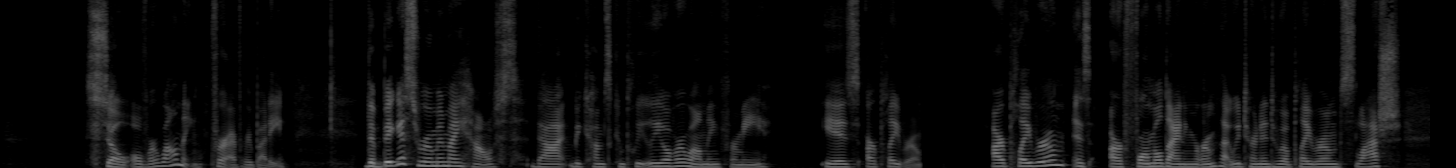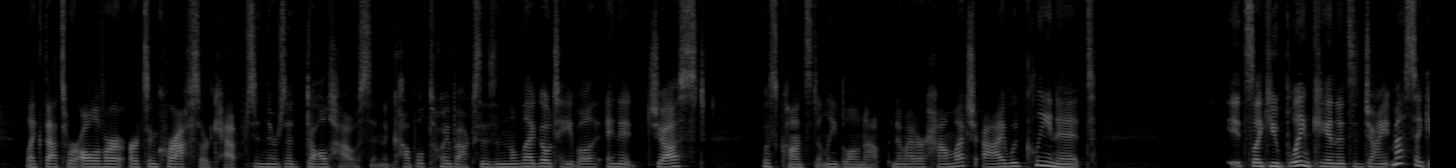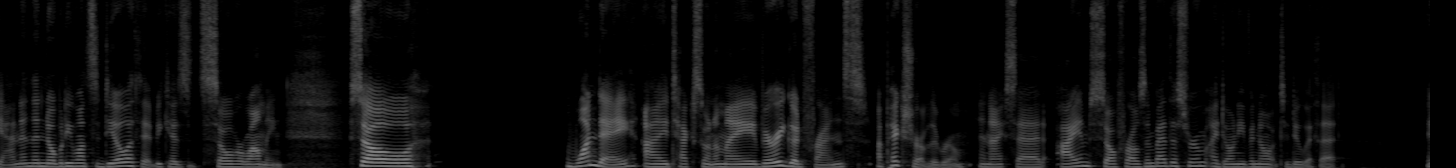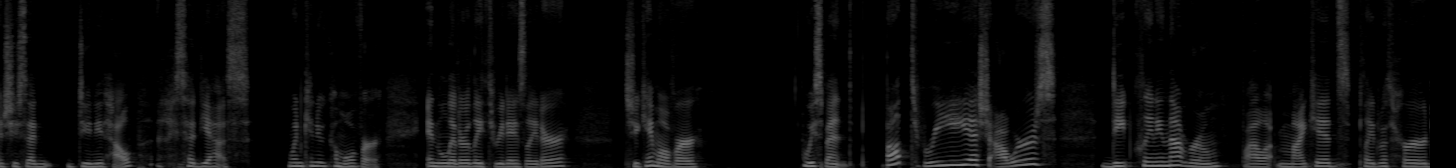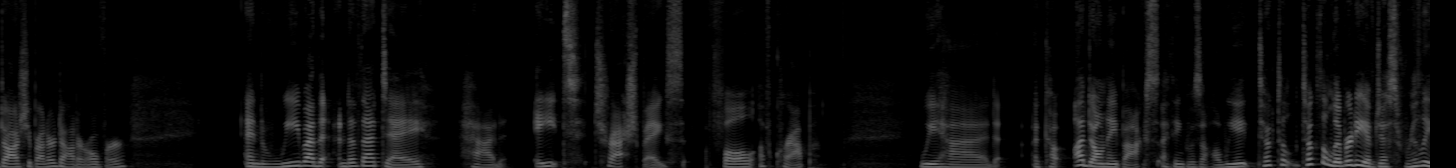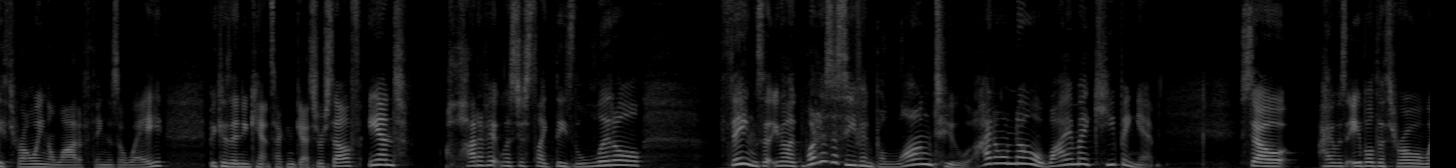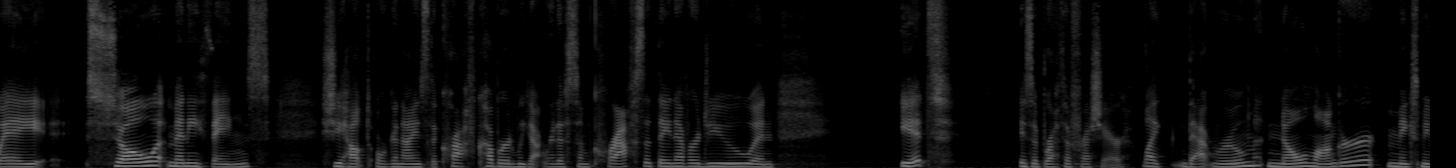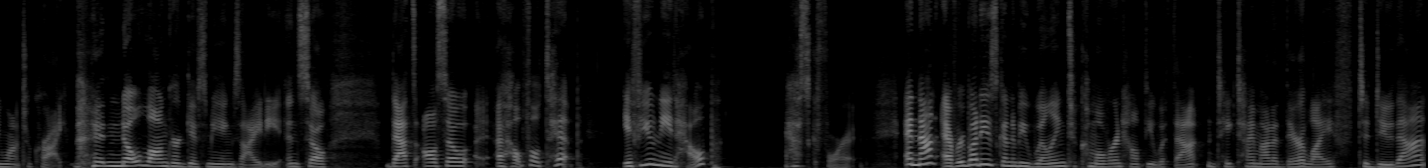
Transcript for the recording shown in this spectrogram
so overwhelming for everybody. The biggest room in my house that becomes completely overwhelming for me is our playroom. Our playroom is our formal dining room that we turned into a playroom slash like that's where all of our arts and crafts are kept and there's a dollhouse and a couple toy boxes and the lego table and it just was constantly blown up no matter how much i would clean it it's like you blink and it's a giant mess again and then nobody wants to deal with it because it's so overwhelming so one day I text one of my very good friends a picture of the room and I said, I am so frozen by this room, I don't even know what to do with it. And she said, Do you need help? And I said, Yes. When can you come over? And literally three days later, she came over. We spent about three ish hours deep cleaning that room while my kids played with her dog. She brought her daughter over. And we, by the end of that day, had eight trash bags full of crap. We had a, a donate box, I think was all. We took to, took the liberty of just really throwing a lot of things away because then you can't second guess yourself. And a lot of it was just like these little things that you're like, what does this even belong to? I don't know. Why am I keeping it? So I was able to throw away so many things she helped organize the craft cupboard. We got rid of some crafts that they never do. And it is a breath of fresh air. Like that room no longer makes me want to cry, it no longer gives me anxiety. And so that's also a helpful tip. If you need help, ask for it. And not everybody is going to be willing to come over and help you with that and take time out of their life to do that.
